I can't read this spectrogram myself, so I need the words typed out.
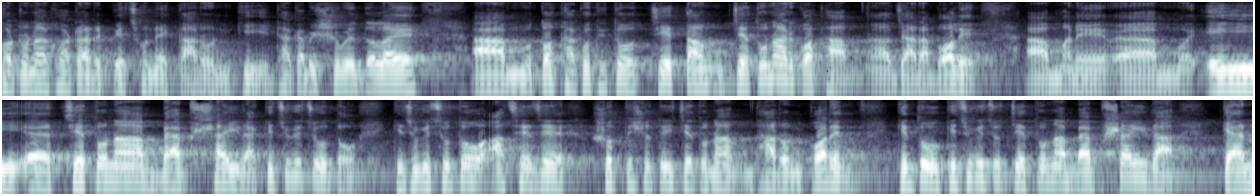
ঘটনা ঘটার পেছনে কারণ কি? ঢাকা বিশ্ববিদ্যালয়ে তথাকথিত চেতন, চেতনার কথা যারা বলে মানে এই চেতনা ব্যবসায়ীরা, কিছু কিছু তো, কিছু কিছু তো আছে যে সত্যি সত্যি চেতনা ধারণ করেন। কিন্তু কিছু কিছু চেতনা ব্যবসায়ীরা কেন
